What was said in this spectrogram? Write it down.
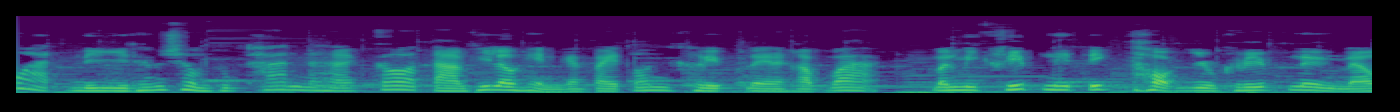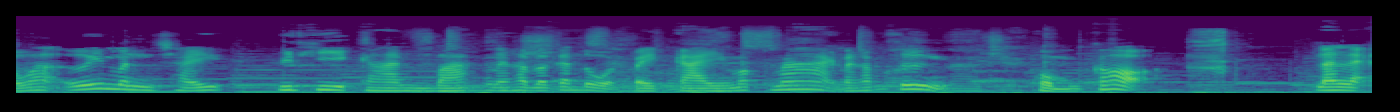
วัสดีท่านผู้ชมทุกท่านนะฮะ ก็ตามที่เราเห็นกันไปต้นคลิปเลยนะครับว่ามันมีคลิปใน t ิ k t o k อยู่คลิปหนึ่งนะว่า เอ้ยมันใช้วิธีการบั๊กนะครับ แล้วก็โดดไปไกลมากๆนะครับ ซึ่งผมก็นั่นแหละ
